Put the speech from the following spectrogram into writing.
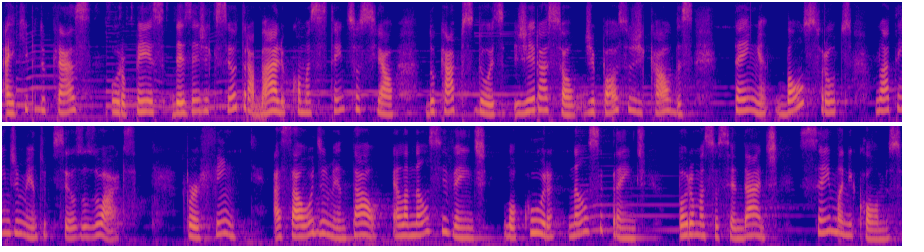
A equipe do CRAS Europeias deseja que seu trabalho como assistente social do CAPS 2 Girassol de Poços de Caldas tenha bons frutos no atendimento de seus usuários. Por fim, a saúde mental, ela não se vende, loucura não se prende por uma sociedade sem manicômios.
